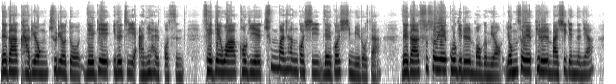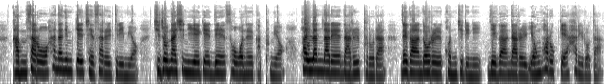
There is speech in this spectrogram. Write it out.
내가 가령 줄여도 내게 이르지 아니할 것은 세계와 거기에 충만한 것이 내 것이미로다. 내가 수소의 고기를 먹으며 염소의 피를 마시겠느냐? 감사로 하나님께 제사를 드리며 지존하신 이에게 내 소원을 갚으며 환란 날에 나를 부르라 내가 너를 건지리니 네가 나를 영화롭게 하리로다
